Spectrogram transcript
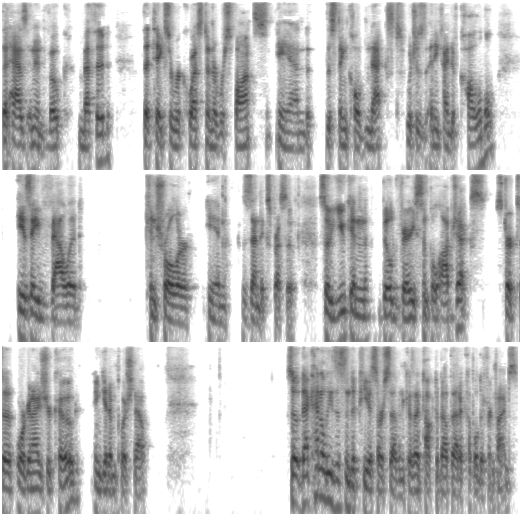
that has an invoke method that takes a request and a response and this thing called next, which is any kind of callable, is a valid controller in Zend Expressive. So you can build very simple objects, start to organize your code, and get them pushed out. So that kind of leads us into PSR7 because I talked about that a couple different times.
